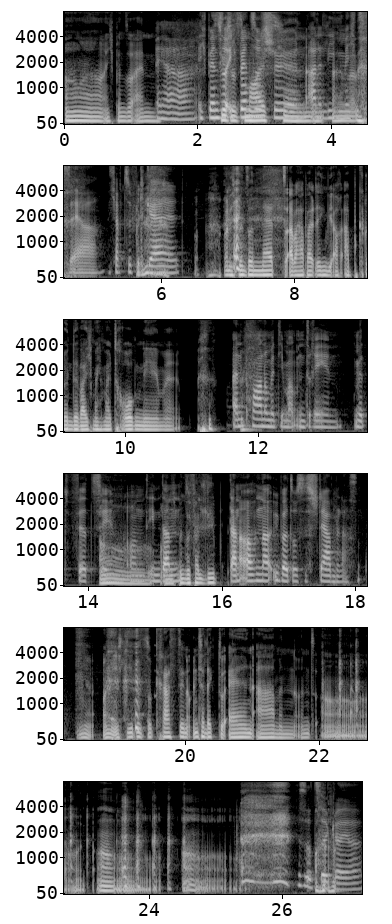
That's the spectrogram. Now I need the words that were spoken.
oh, ich bin so ein. Ja, ich bin so, ich bin so Mäuschen. schön. Alle lieben mich Also- zu sehr. Ich habe zu viel Geld. Und ich bin so nett, aber habe halt irgendwie auch Abgründe, weil ich manchmal Drogen nehme. Ein Porno mit jemandem drehen mit 14 Oh, und ihn und dann bin so dann auf einer Überdosis sterben lassen. Ja, und ich liebe so krass den intellektuellen Armen und oh, und oh. So circa, ja.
